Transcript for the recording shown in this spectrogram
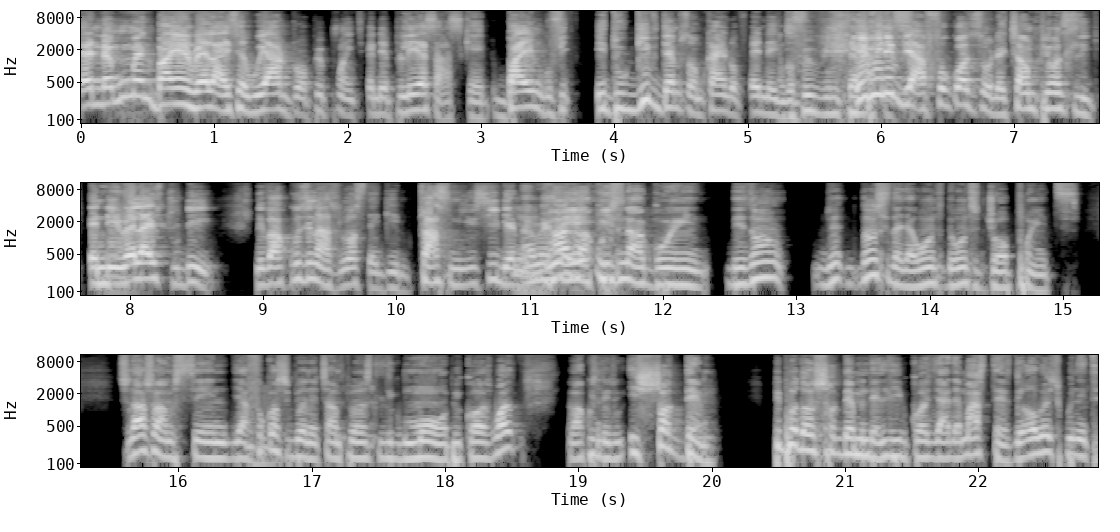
And the moment Bayern realize that we are dropping points point and the players are scared, Bayern will it will give them some kind of energy. Go fit win 10 Even if they are focused on the Champions League and they mm. realize today Leverkusen has lost the game, trust me, you see them. We the Leverkusen are going. They don't they don't see that they want they want to draw points. So that's what I'm saying. Their mm-hmm. focus will be on the Champions League more because what Leverkusen do is shock them. People don't shock them in the league because they are the masters. They always win it.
